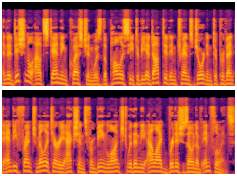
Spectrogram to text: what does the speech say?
An additional outstanding question was the policy to be adopted in Transjordan to prevent anti-French military actions from being launched within the Allied British zone of influence.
